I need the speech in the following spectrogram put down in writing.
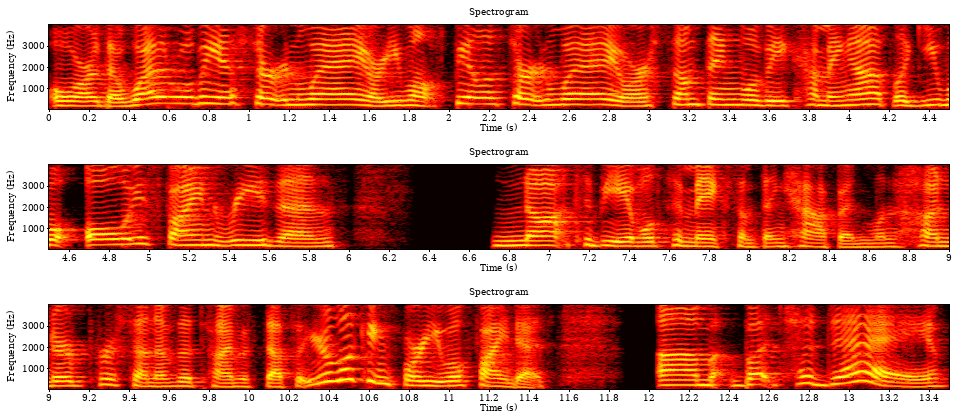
or the weather will be a certain way, or you won't feel a certain way, or something will be coming up. Like, you will always find reasons not to be able to make something happen 100% of the time. If that's what you're looking for, you will find it. Um, but today,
